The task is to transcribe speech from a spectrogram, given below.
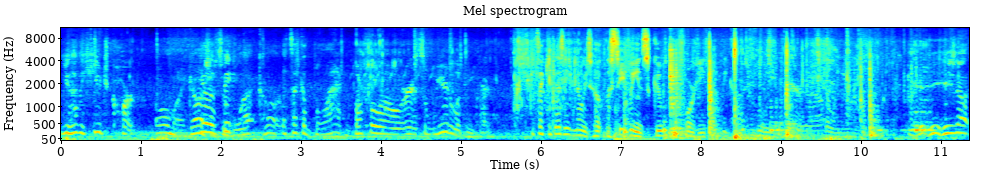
You have a huge carp. Oh my gosh, Yeah, it's big- a black carp. It's like a black buffalo, or it's a weird looking carp. It's like he doesn't even know he's hooked. Let's see if we can scoop before he becomes fully aware of what's going on. He, he's not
